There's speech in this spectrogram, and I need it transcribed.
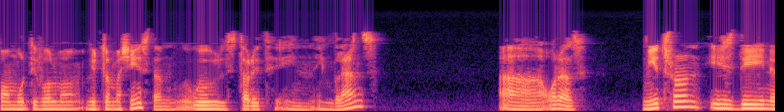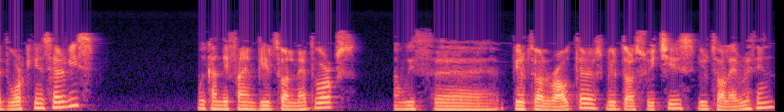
on multiple virtual machines, then we will store it in, in Glance. Uh, what else? Neutron is the networking service. We can define virtual networks with uh, virtual routers, virtual switches, virtual everything.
